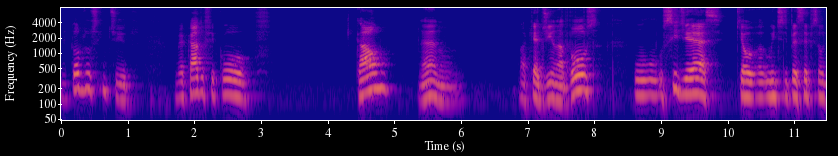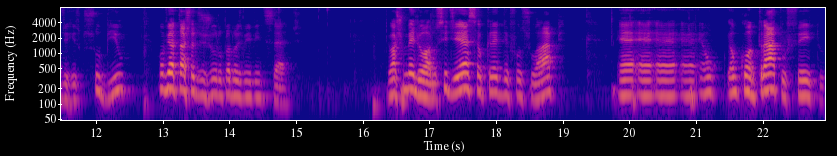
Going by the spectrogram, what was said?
de todos os sentidos. O mercado ficou calmo, né, uma quedinha na bolsa. O, o CDS, que é o, o, índice de percepção de risco, subiu. Vamos ver a taxa de juro para 2027. Eu acho melhor. O CDS é o crédito default swap, é, é, é, é, um, é um contrato feito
